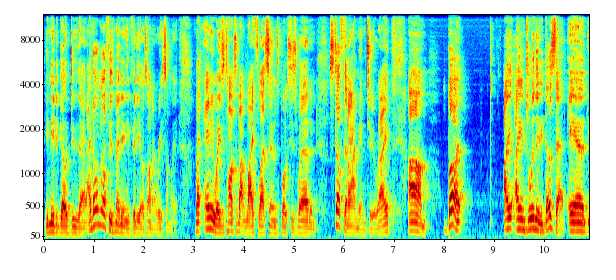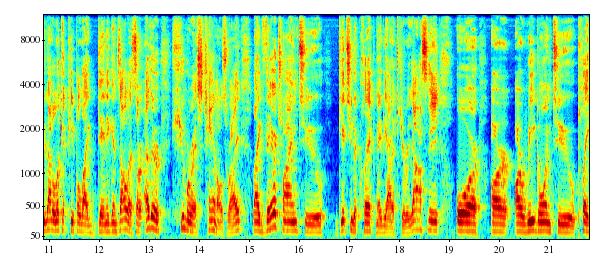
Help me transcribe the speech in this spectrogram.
you need to go do that. I don't know if he's made any videos on it recently. But anyways, he talks about life lessons, books he's read, and stuff that I'm into, right? Um, but I, I, enjoy that he does that. And you gotta look at people like Danny Gonzalez or other humorous channels, right? Like they're trying to get you to click maybe out of curiosity or are, are we going to play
